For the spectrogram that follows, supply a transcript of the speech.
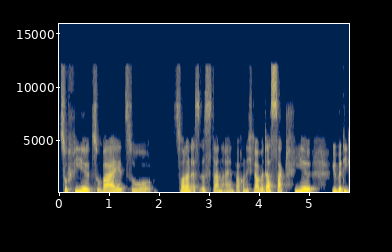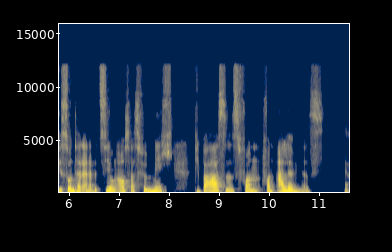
zu viel, zu weit, zu, sondern es ist dann einfach. Und ich glaube, das sagt viel über die Gesundheit einer Beziehung aus, was für mich die Basis von, von allem ist. Ja.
